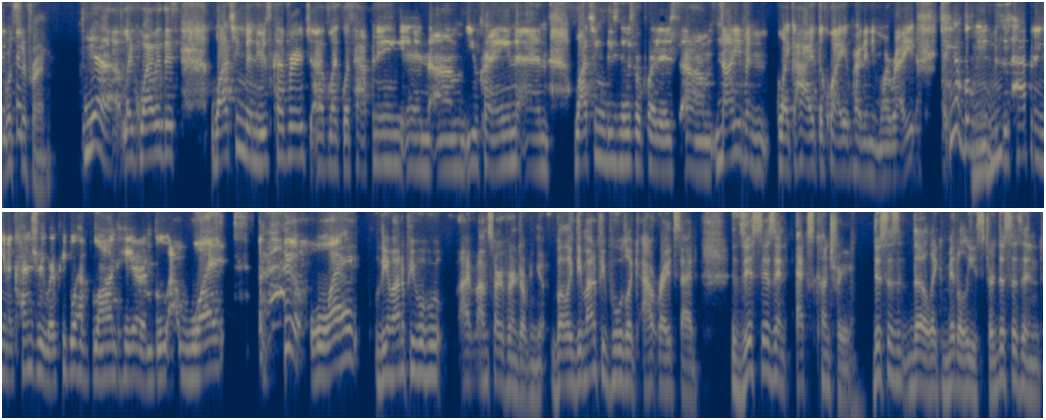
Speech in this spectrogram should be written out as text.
What's different? Yeah, like why would this watching the news coverage of like what's happening in um, Ukraine and watching these news reporters um, not even like hide the quiet part anymore, right? Can't believe mm-hmm. this is happening in a country where people have blonde hair and blue. What? what? the amount of people who I'm, I'm sorry for interrupting you, but like the amount of people who like outright said, "This is an X country. This isn't the like Middle East, or this isn't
